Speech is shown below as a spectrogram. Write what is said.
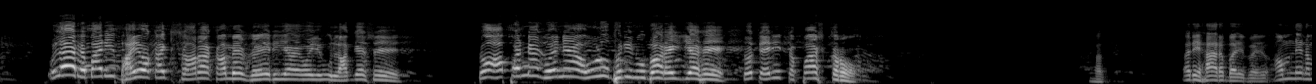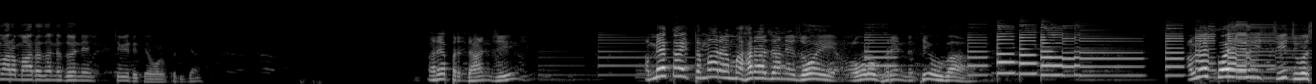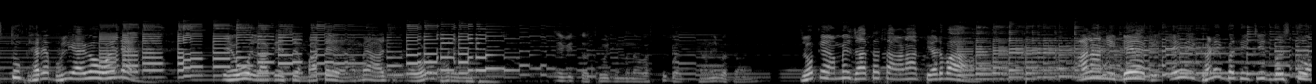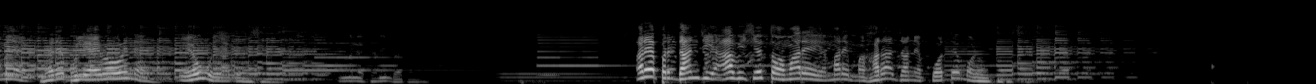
ઓલા રબારી ભાઈઓ કંઈક સારા કામે જઈ રહ્યા હોય એવું લાગે છે. તો આપણને જોઈને અવળું ફરીને ઊભા રહી ગયા છે. તો તેની તપાસ કરો. અરે હા રબારી ભાઈ અમને અમારા મહારાજાને જોઈને કેવી રીતે ઓળખ પડી જાય અરે પ્રધાનજી અમે કઈ તમારા મહારાજાને જોઈ અવળો ફરીને નથી ઊભા અમે કોઈ એવી ચીજ વસ્તુ ઘરે ભૂલી આવ્યા હોય ને? એવું લાગે છે માટે અમે આજ ઓળો ભરી એવી તો છું જ મને વસ્તુ ઘણી બતાવો જો કે અમે જાતા હતા આણા તેડવા. આણાની બેગ એવી ઘણી બધી ચીજ વસ્તુ અમે ઘરે ભૂલી આવ્યા હોય ને એવું લાગે છે. મને ઘણી બતાવો અરે પ્રધાનજી આ વિશે તો અમારે અમારે મહારાજાને પોતે મળવું પડશે.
